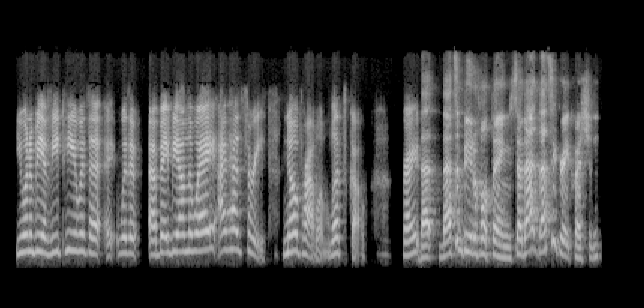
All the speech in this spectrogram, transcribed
you want to be a VP with a with a, a baby on the way? I've had three, no problem. Let's go." Right. That that's a beautiful thing. So that that's a great question.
